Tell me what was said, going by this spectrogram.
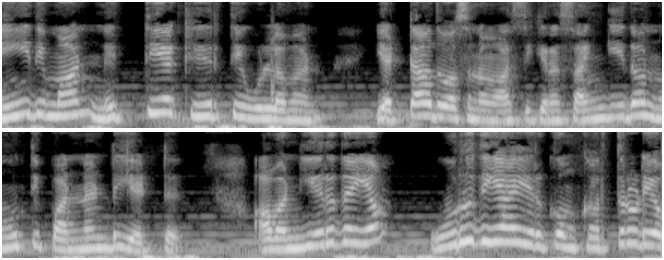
நீதிமான் நித்திய கீர்த்தி உள்ளவன். எட்டாவது வசனம் வாசிக்கிறேன். சங்கீதம் நூத்தி பன்னெண்டு எட்டு. அவன் இருதயம் உறுதியா இருக்கும். கர்த்தருடைய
